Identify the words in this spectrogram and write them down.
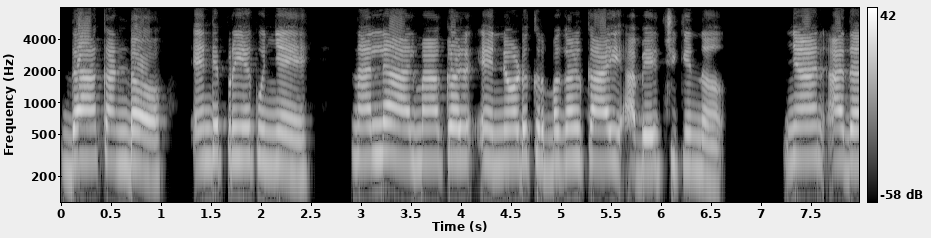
ദാ കണ്ടോ എന്റെ പ്രിയ കുഞ്ഞെ നല്ല ആത്മാക്കൾ എന്നോട് കൃപകൾക്കായി അപേക്ഷിക്കുന്നു. ഞാൻ അത്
